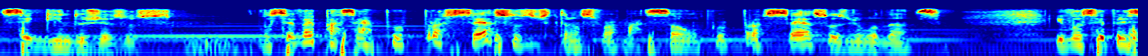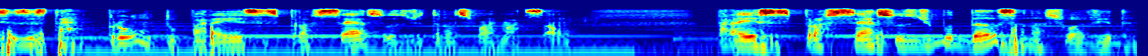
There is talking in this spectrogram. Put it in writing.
seguindo Jesus. Você vai passar por processos de transformação, por processos de mudança. E você precisa estar pronto para esses processos de transformação, para esses processos de mudança na sua vida.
